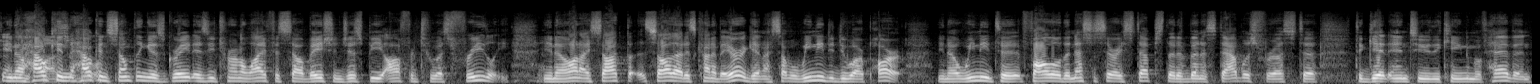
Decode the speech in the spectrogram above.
you know, how can how can something as great as eternal life as salvation just be offered to us freely? You know, and I saw th- saw that as kind of arrogant. I said, well, we need to do our part. You know, we need to follow the necessary steps that have been established for us to to get into the kingdom of heaven,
